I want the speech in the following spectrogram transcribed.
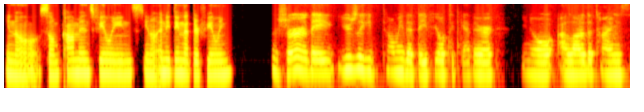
you know, some comments, feelings, you know, anything that they're feeling? For sure. They usually tell me that they feel together. You know, a lot of the times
